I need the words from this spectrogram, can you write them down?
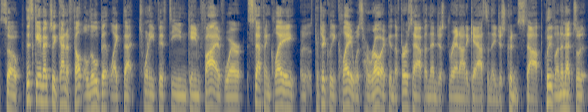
So this game actually kind of felt a little bit like that 2015 game five where Steph and Klay, uh, particularly Klay, was heroic in the first half and then just ran out of gas and they just couldn't stop Cleveland. And that's what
